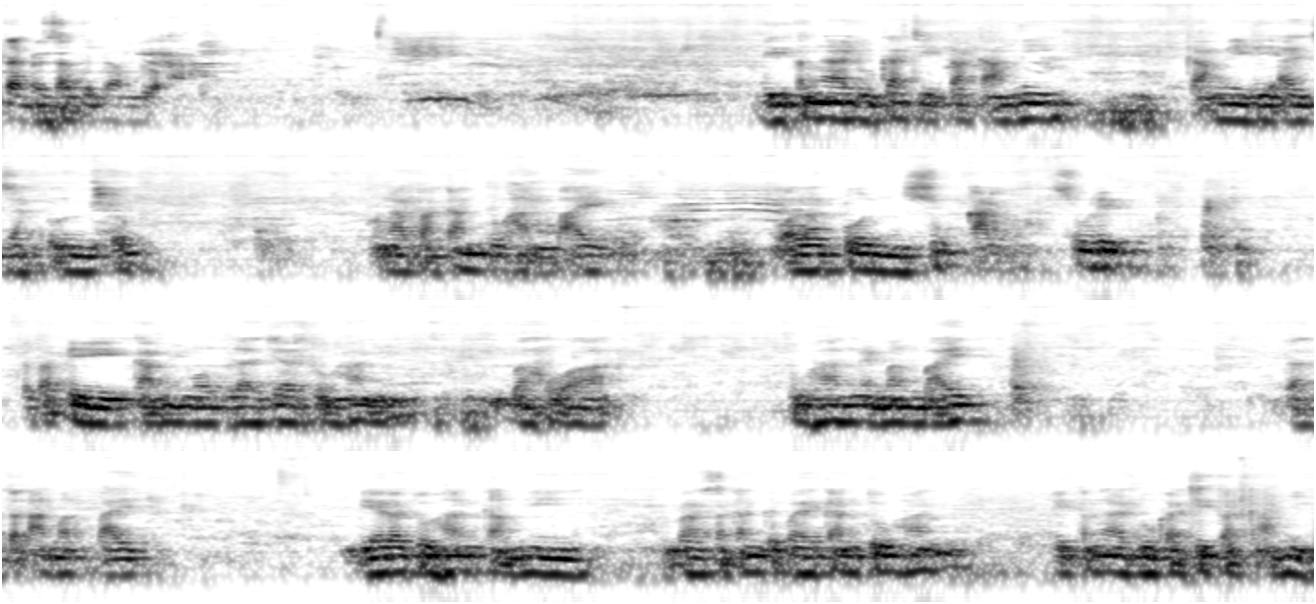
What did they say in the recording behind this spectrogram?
kita bersatu dalam doa. Di tengah duka cita kami, kami diajak untuk mengatakan Tuhan baik, walaupun sukar, sulit, tetapi kami mau belajar Tuhan bahwa Tuhan memang baik dan teramat baik. Biar Tuhan kami merasakan kebaikan Tuhan di tengah duka cita kami.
